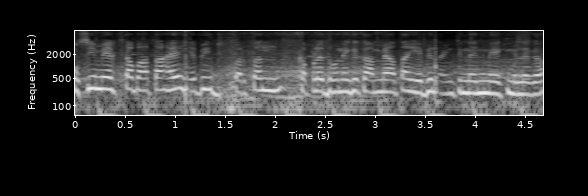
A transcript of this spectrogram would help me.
उसी में एक टब आता है, ये भी बर्तन कपड़े धोने के काम में आता है, ये भी 99 में एक मिलेगा।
